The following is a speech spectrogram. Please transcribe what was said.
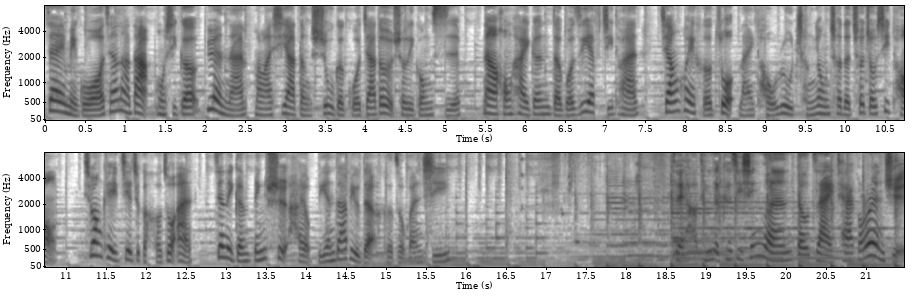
在美国、加拿大、墨西哥、越南、马来西亚等十五个国家都有设立公司。那红海跟德国 ZF 集团将会合作来投入乘用车的车轴系统，希望可以借这个合作案建立跟宾士还有 B N W 的合作关系。最好听的科技新闻都在 Tag Orange，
